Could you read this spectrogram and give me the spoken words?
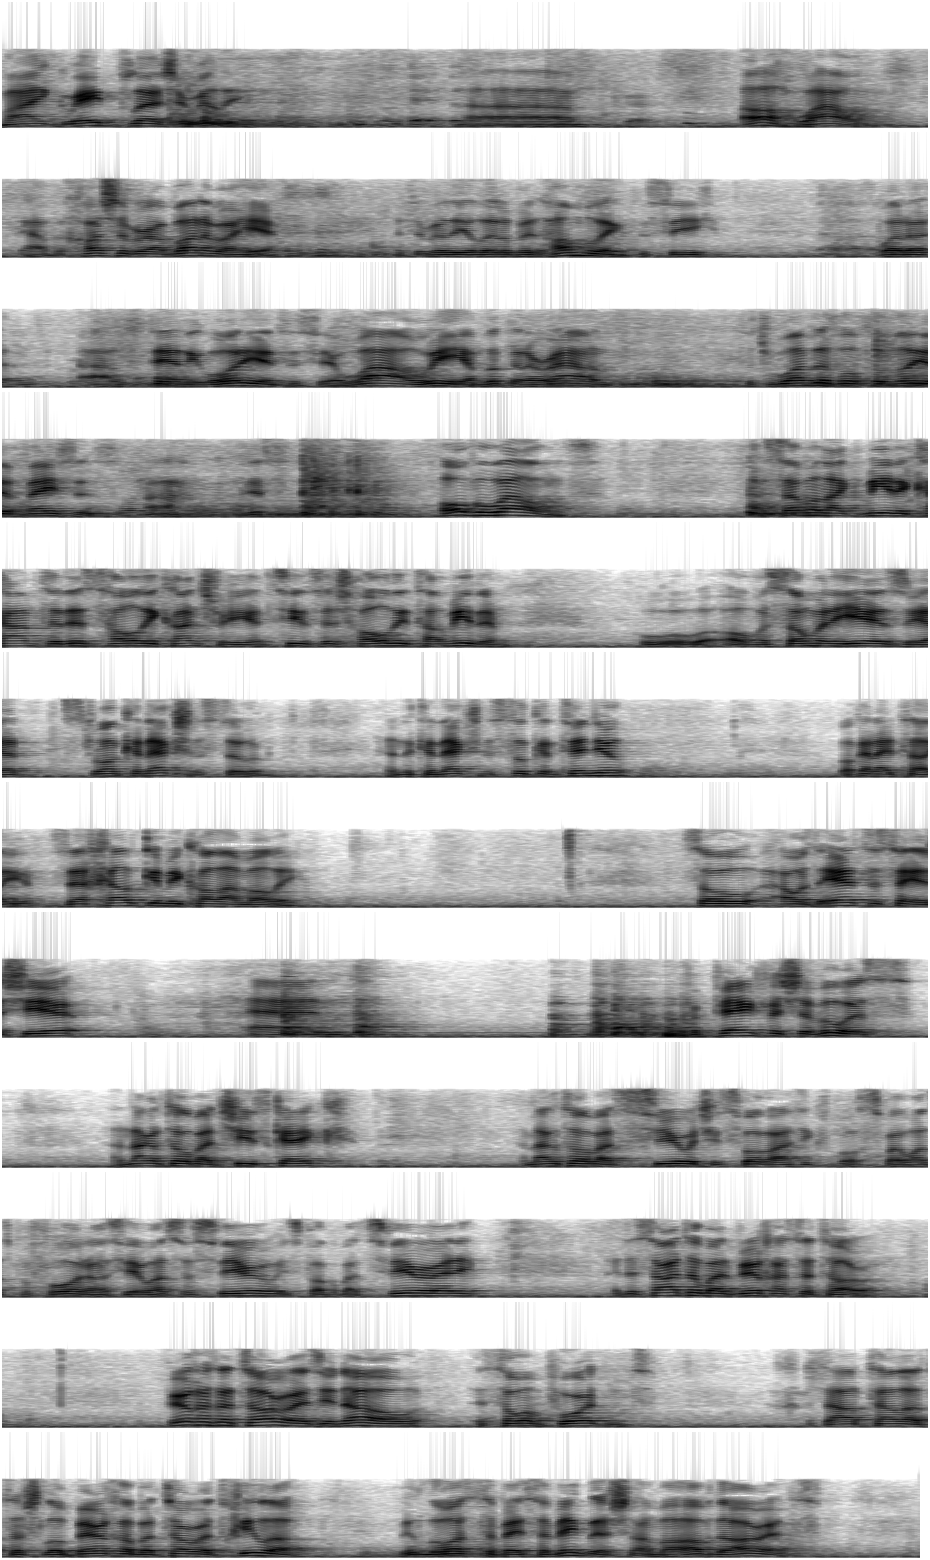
My great pleasure, really. Um, oh, wow. Now the Choshev Rabbanim are here. It's really a little bit humbling to see what an outstanding audience is here. Wow, we, I'm looking around, such wonderful, familiar faces. Ah, just overwhelmed. For someone like me to come to this holy country and see such holy Talmidim, who over so many years we had strong connections to, and the connections still continue. What can I tell you? Zechelki mikol amoli. So I was asked to say a shir, and preparing for Shavuos, I'm not going to talk about cheesecake. I'm not going to talk about sphere, which we spoke about, I think spoke once before, and I was here once for sphere. We spoke about sphere already. I decided to talk about Birchas HaTorah. Birchas HaTorah, as you know, is so important. Chazal tell us, Shlo Bercha BaTorah Tchila, we lost the base of English, of the Oretz.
